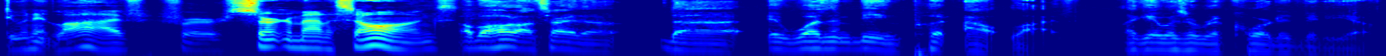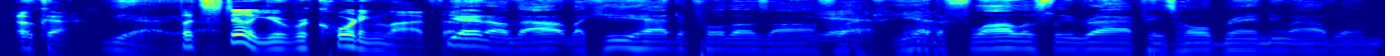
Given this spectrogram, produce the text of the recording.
doing it live for a certain amount of songs. Oh, but hold on, sorry though. The it wasn't being put out live. Like it was a recorded video. Okay. Yeah. yeah. But still, you're recording live though. Yeah, no, that like he had to pull those off. Yeah, like he yeah. had to flawlessly wrap his whole brand new album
